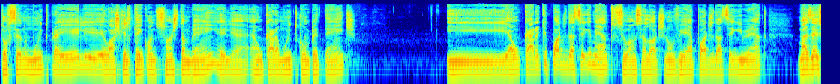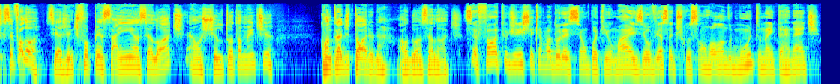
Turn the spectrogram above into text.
torcendo muito para ele, eu acho que ele tem condições também. Ele é, é um cara muito competente. E é um cara que pode dar segmento. Se o Ancelotti não vier, pode dar segmento. Mas é isso que você falou. Se a gente for pensar em Ancelotti, é um estilo totalmente contraditório, né? Ao do Ancelotti. Você fala que o Diniz tem que amadurecer um pouquinho mais. Eu vi essa discussão rolando muito na internet.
